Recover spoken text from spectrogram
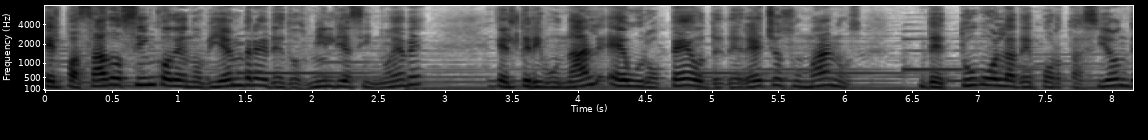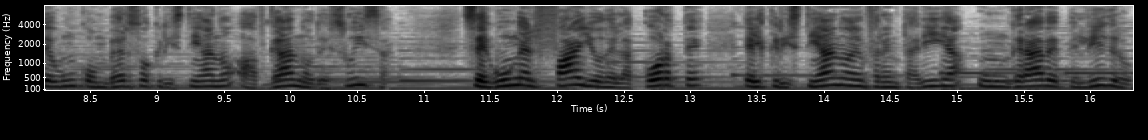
El pasado 5 de noviembre de 2019, el Tribunal Europeo de Derechos Humanos detuvo la deportación de un converso cristiano afgano de Suiza. Según el fallo de la corte, el cristiano enfrentaría un grave peligro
